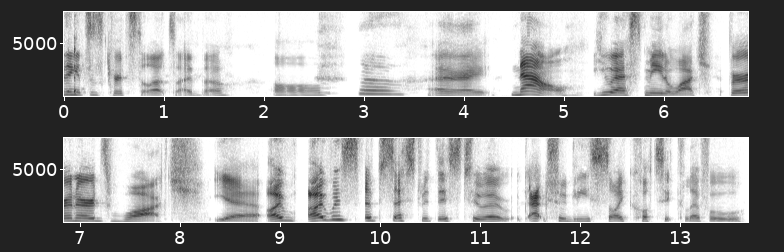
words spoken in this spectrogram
think it's his Kurt's still outside though. Oh. all right. Now you asked me to watch Bernard's Watch. Yeah, I I was obsessed with this to a actually psychotic level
